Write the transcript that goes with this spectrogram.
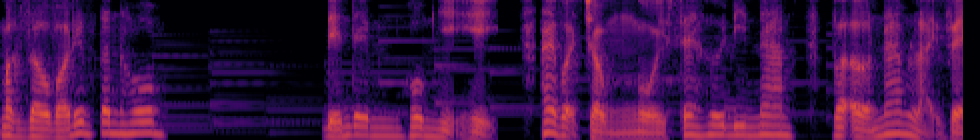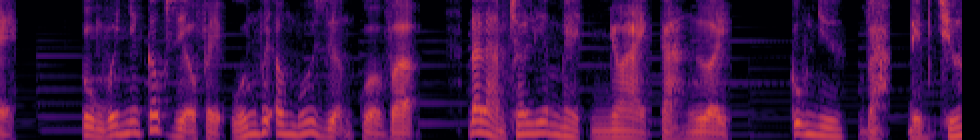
mặc dầu vào đêm tân hôn. Đến đêm hôm nhị hỷ, hai vợ chồng ngồi xe hơi đi Nam và ở Nam lại về. Cùng với những cốc rượu phải uống với ông bố dượng của vợ, đã làm cho Liêm mệt nhoài cả người, cũng như vào đêm trước.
